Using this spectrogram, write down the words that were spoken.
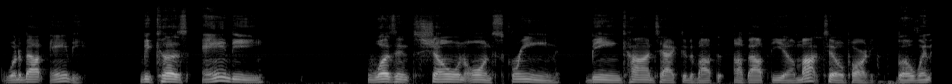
what about Andi? Because Andi wasn't shown on screen being contacted about the, about the uh, mocktail party. But when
